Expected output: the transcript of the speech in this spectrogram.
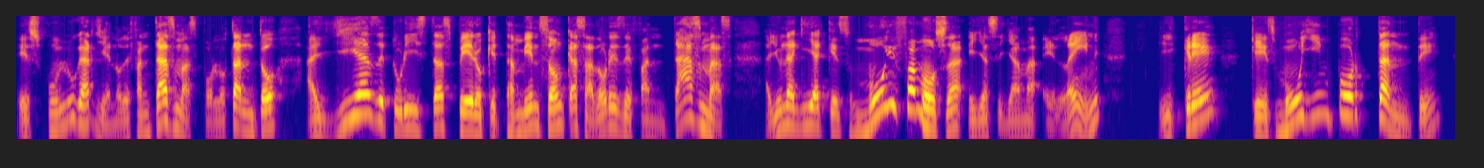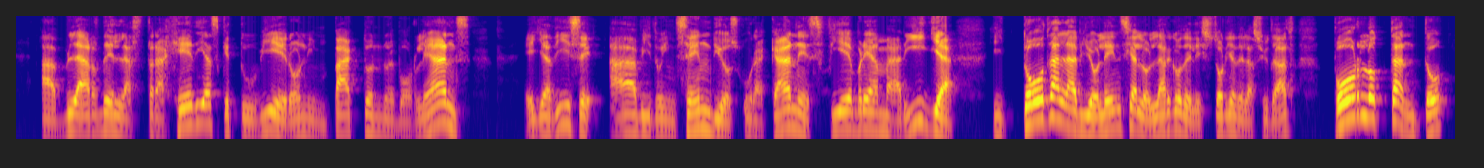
es un lugar lleno de fantasmas. Por lo tanto, hay guías de turistas, pero que también son cazadores de fantasmas. Hay una guía que es muy famosa, ella se llama Elaine, y cree que es muy importante hablar de las tragedias que tuvieron impacto en Nueva Orleans. Ella dice, ha habido incendios, huracanes, fiebre amarilla y toda la violencia a lo largo de la historia de la ciudad. Por lo tanto,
